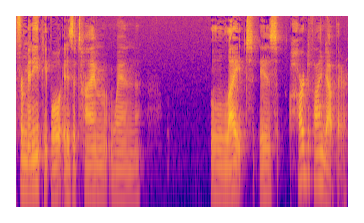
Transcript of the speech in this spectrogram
for many people, it is a time when light is hard to find out there.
